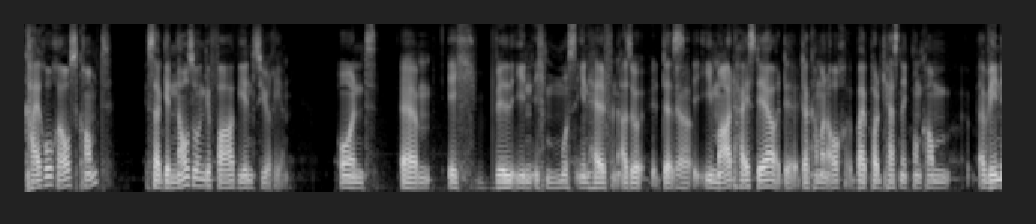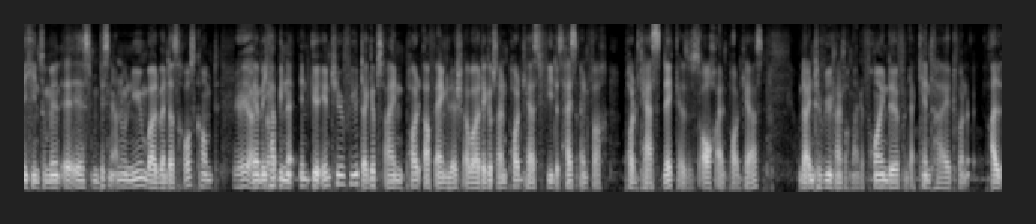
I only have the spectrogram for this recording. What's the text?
Kairo rauskommt, ist er genauso in Gefahr wie in Syrien. Und ähm, ich will ihn, ich muss ihm helfen. Also das Ja. Imad heißt der, der, da kann man auch bei podcastnick.com erwähne ich ihn zumindest. Er ist ein bisschen anonym, weil wenn das rauskommt, Ja, ja, ähm, ich habe ihn in- geinterviewt, da gibt es einen Pod auf Englisch, aber da gibt es einen Podcast-Feed, das heißt einfach Podcastnick, also es ist auch ein Podcast. Und da interviewe ich einfach meine Freunde von der Kindheit, von all,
